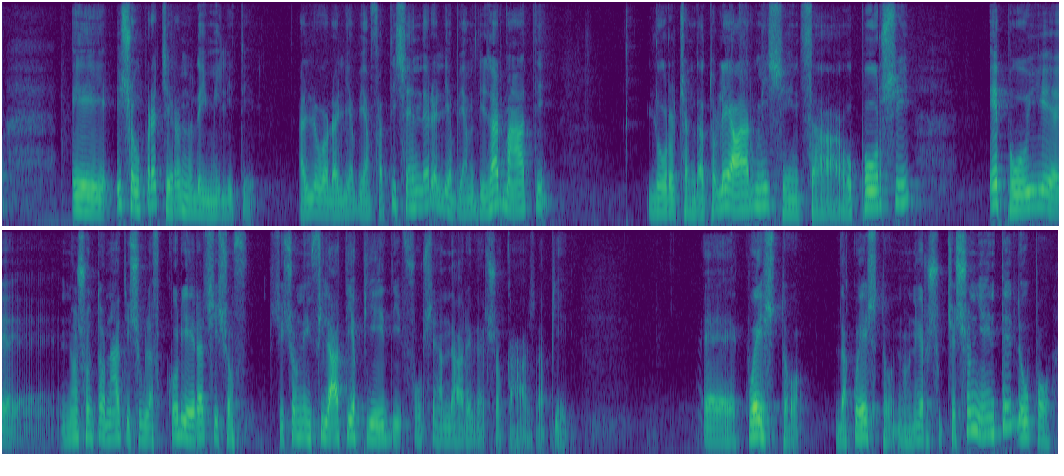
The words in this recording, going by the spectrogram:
e, e sopra c'erano dei militi allora li abbiamo fatti scendere, li abbiamo disarmati, loro ci hanno dato le armi senza opporsi e poi eh, non sono tornati sulla corriera, si, son, si sono infilati a piedi, forse andare verso casa a piedi. Eh, questo, da questo non era successo niente, dopo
